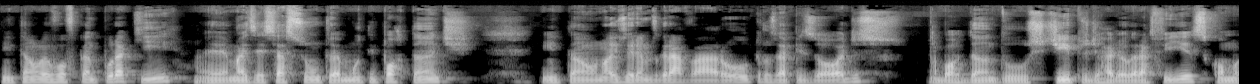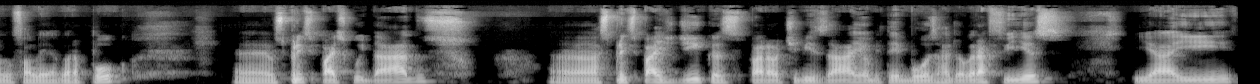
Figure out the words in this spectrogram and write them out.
então eu vou ficando por aqui, é, mas esse assunto é muito importante. Então, nós iremos gravar outros episódios abordando os tipos de radiografias, como eu falei agora há pouco, é, os principais cuidados, uh, as principais dicas para otimizar e obter boas radiografias e aí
